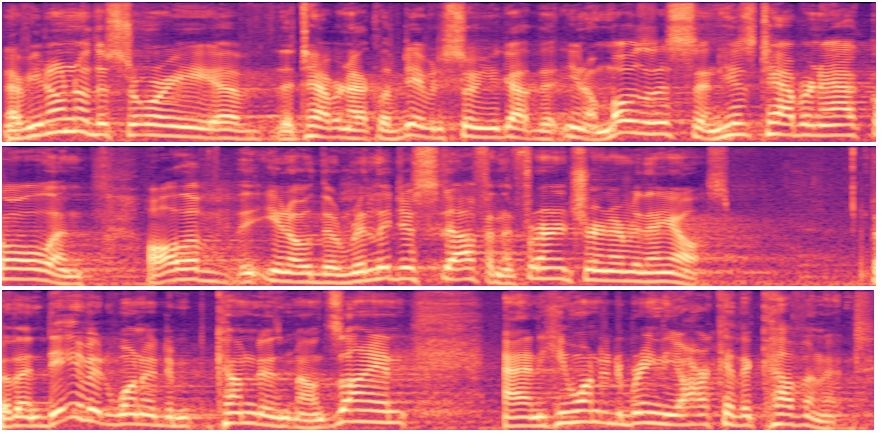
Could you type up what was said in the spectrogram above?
Now, if you don't know the story of the tabernacle of David, so you got the, you know, Moses and his tabernacle and all of the, you know, the religious stuff and the furniture and everything else. But then David wanted to come to Mount Zion and he wanted to bring the Ark of the Covenant.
